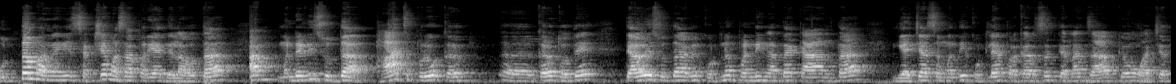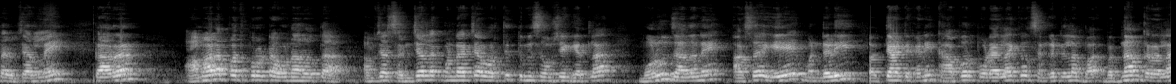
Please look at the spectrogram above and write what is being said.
उत्तम आणि सक्षम असा पर्याय दिला होता. मंडळी सुद्धा हाच प्रयोग करत करत होते. त्यावेळी सुद्धा आम्ही कुठनं फंडिंग आता का आणता याच्या संबंधी कुठल्या प्रकारचं त्यांना जाब किंवा वाच्यता विचारलं नाही. कारण आम्हाला पतपुरवठा होणार होता. आमच्या संचालक मंडळाच्या वरती तुम्ही संशय घेतला. म्हणून झालं नाही. असं हे मंडळी त्या ठिकाणी खापर फोडायला किंवा संघटनेला बदनाम करायला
